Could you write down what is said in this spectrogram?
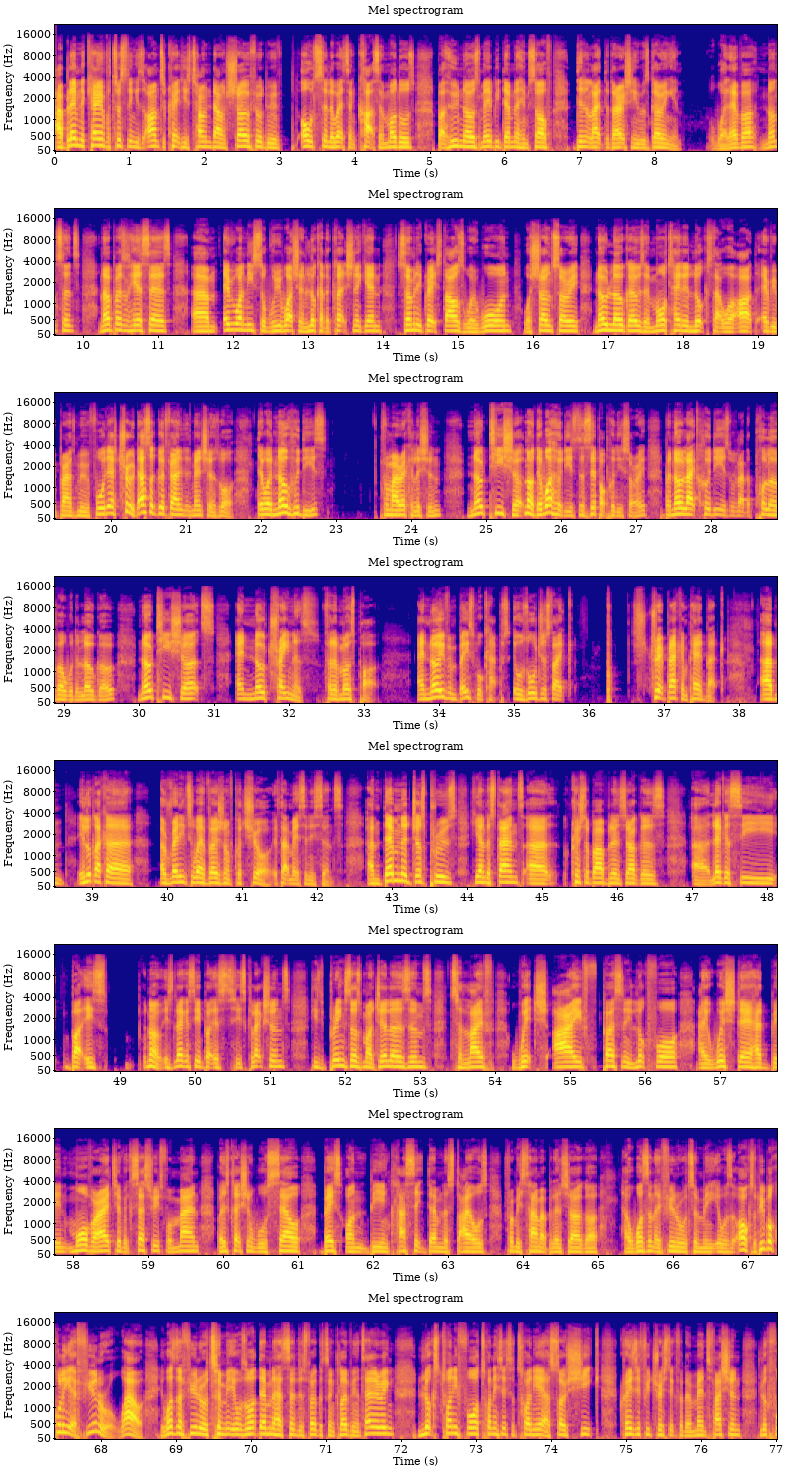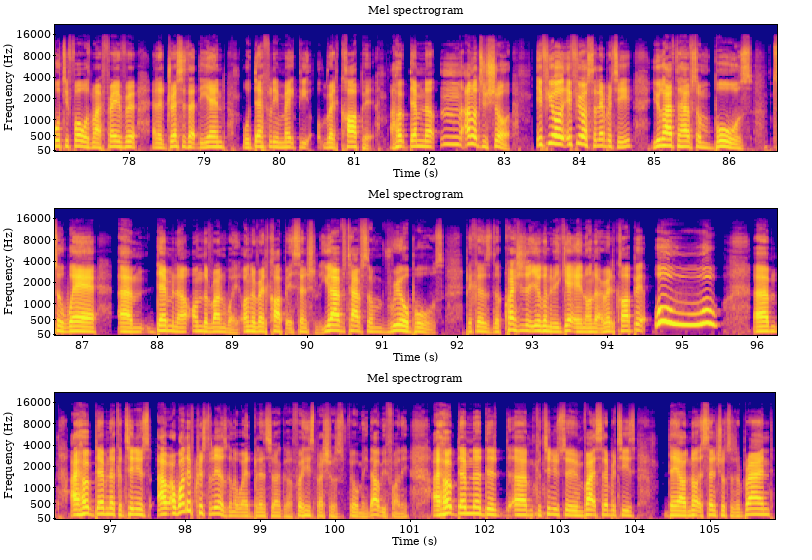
I blame the Kering for twisting his arm to create his toned down show filled with old silhouettes and cuts and models, but who knows, maybe Demna himself didn't like the direction he was going in. Whatever nonsense. Another person here says um, everyone needs to rewatch and look at the collection again. So many great styles were worn, were shown. Sorry, no logos and more tailored looks that will art every brand's moving forward. Yeah, true. That's a good thing to mention as well. There were no hoodies from my recollection. No t-shirt. No, there were hoodies, the zip-up hoodies, sorry, but no like hoodies with like the pullover with the logo. No t-shirts and no trainers for the most part, and no even baseball caps. It was all just like stripped back and pared back. Um, it looked like a a ready to wear version of couture, if that makes any sense. Um, Demna just proves he understands uh, Cristobal Balenciaga's uh, legacy, but is no his legacy but his, his collections. He brings those marginalisms to life which i personally look for. I wish there had been more variety of accessories for man but his collection will sell based on being classic demna styles from his time at balenciaga it wasn't a funeral to me. It was oh, because people are calling it a funeral. Wow, it wasn't a funeral to me. It was what Demna has said is focused on clothing and tailoring. Looks 24, 26, and 28 are so chic, crazy futuristic for the men's fashion. Look 44 was my favorite, and the dresses at the end will definitely make the red carpet. I hope Demna. Mm, I'm not too sure. if you're if you're a celebrity, you have to have some balls to wear um, Demna on the runway, on the red carpet. Essentially, you have to have some real balls because the questions that you're going to be getting on that red carpet, woo, woo. Um, I hope Demna continues. I, I wonder if Crystalia is going to wear Balenciaga for his special filming. That would be funny. I hope Demna did um, continues to invite celebrities. They are not essential to the brand.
